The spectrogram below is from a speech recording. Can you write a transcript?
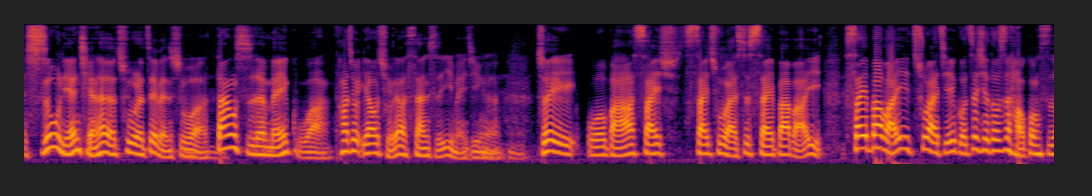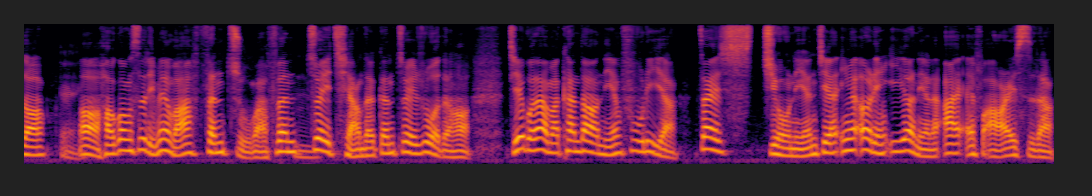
十五年前他就出了这本书啊，嗯、当时的美股啊，他就要求要三十亿美金了，嗯嗯、所以我把它筛筛出来是筛八百亿，筛八百亿出来，结果这些都是好公司哦。对哦，好公司里面把它分组嘛，分最强的跟最弱的哈、哦。结果大家有没有看到年复利啊？在九年间，因为二零一二年的 IFRS 的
